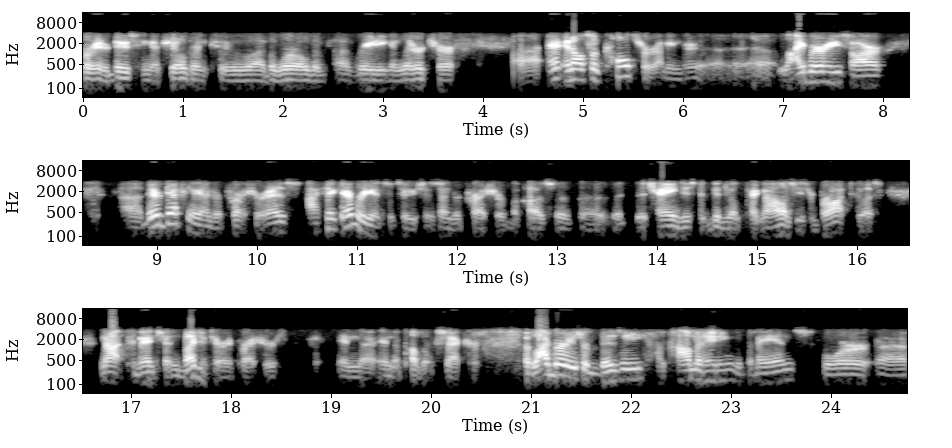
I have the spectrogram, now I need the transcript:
for introducing their children to uh, the world of, of, reading and literature, uh, and, and, also culture. I mean, uh, libraries are uh, they're definitely under pressure, as I think every institution is under pressure because of the, the, the changes that digital technologies have brought to us, not to mention budgetary pressures in the in the public sector. But libraries are busy accommodating the demands for uh,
